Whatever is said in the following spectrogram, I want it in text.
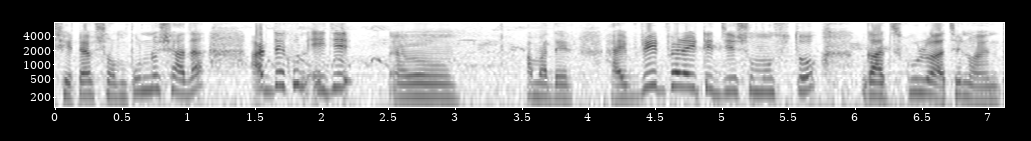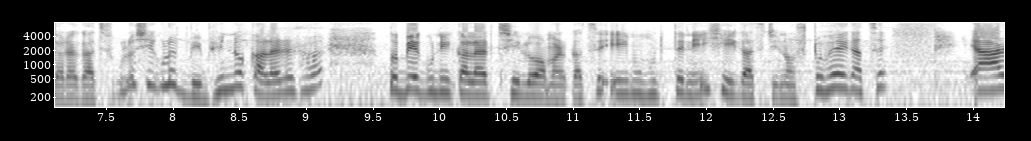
সেটা সম্পূর্ণ সাদা। আর দেখুন এই যে আমাদের হাইব্রিড ভ্যারাইটির যে সমস্ত গাছগুলো আছে, নয়নতারা গাছগুলো, সেগুলো বিভিন্ন কালারের হয়। তো বেগুনি কালার ছিল আমার কাছে, এই মুহূর্তে নেই, সেই গাছটি নষ্ট হয়ে গেছে। আর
